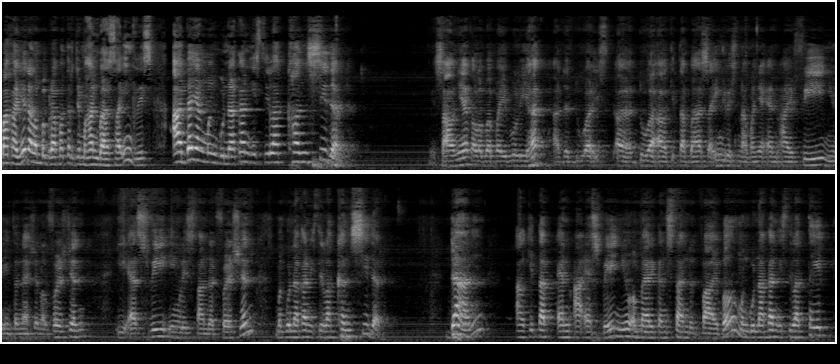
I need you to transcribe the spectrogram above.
Makanya dalam beberapa terjemahan bahasa Inggris ada yang menggunakan istilah consider. Misalnya kalau Bapak Ibu lihat ada dua uh, dua Alkitab bahasa Inggris namanya NIV New International Version, ESV English Standard Version menggunakan istilah consider. Dan Alkitab NASB New American Standard Bible menggunakan istilah take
